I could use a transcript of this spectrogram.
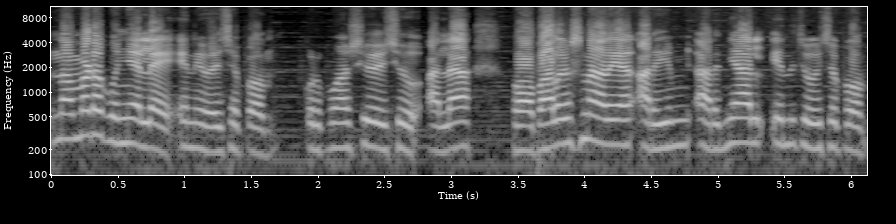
നമ്മുടെ കുഞ്ഞല്ലേ എന്ന് ചോദിച്ചപ്പം കുറുപ്പുമാഷി ചോദിച്ചു അല്ല ഗോപാലകൃഷ്ണൻ അറിയാൻ അറിയും അറിഞ്ഞാൽ എന്ന് ചോദിച്ചപ്പം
